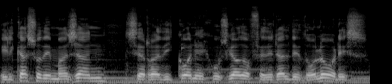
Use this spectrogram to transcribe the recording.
El caso de Mayán se radicó en el Juzgado Federal de Dolores.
